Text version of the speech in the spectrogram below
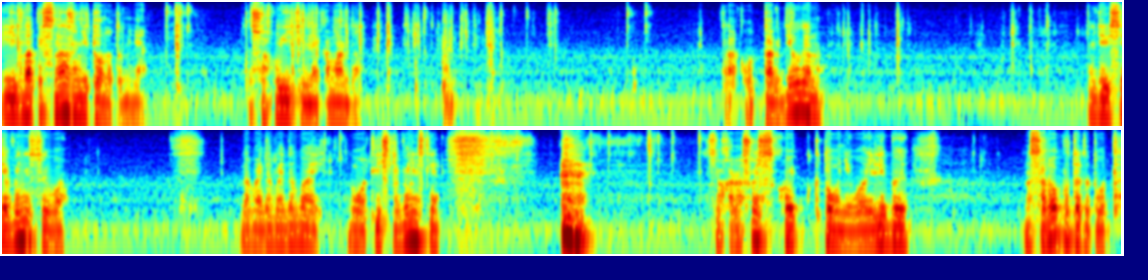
и два персонажа не тонут у меня. Это же охуительная команда. Так, вот так делаем. Надеюсь, я вынесу его. Давай, давай, давай. Вот, отлично, вынесли. Все хорошо, сейчас ходит кто у него? Либо носорог вот этот вот,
